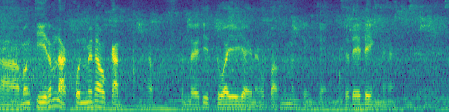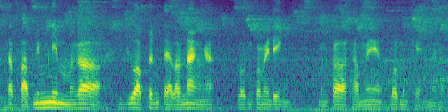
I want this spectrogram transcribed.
อ่าบางทีน้ำหนักคนไม่เท่ากันนะครับคนเลยที่ตัวใหญ่ๆนะก็ปรับให้มันแข็งๆมันจะได้เด้งนะฮะถ้าปรับนิ่มๆมันก็ยวบตั้งแต่เรานั่งฮะรถมันก็ไม่เด้งมันก็ทำให้รถมันแข็งนะครับ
